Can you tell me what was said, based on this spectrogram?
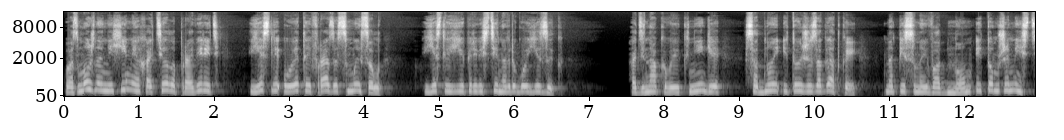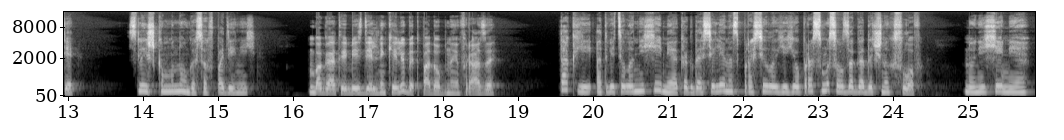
Возможно, Нехимия хотела проверить, есть ли у этой фразы смысл, если ее перевести на другой язык. Одинаковые книги с одной и той же загадкой, написанной в одном и том же месте. Слишком много совпадений. Богатые бездельники любят подобные фразы. Так ей ответила Нехемия, когда Селена спросила ее про смысл загадочных слов. Но Нехемия...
